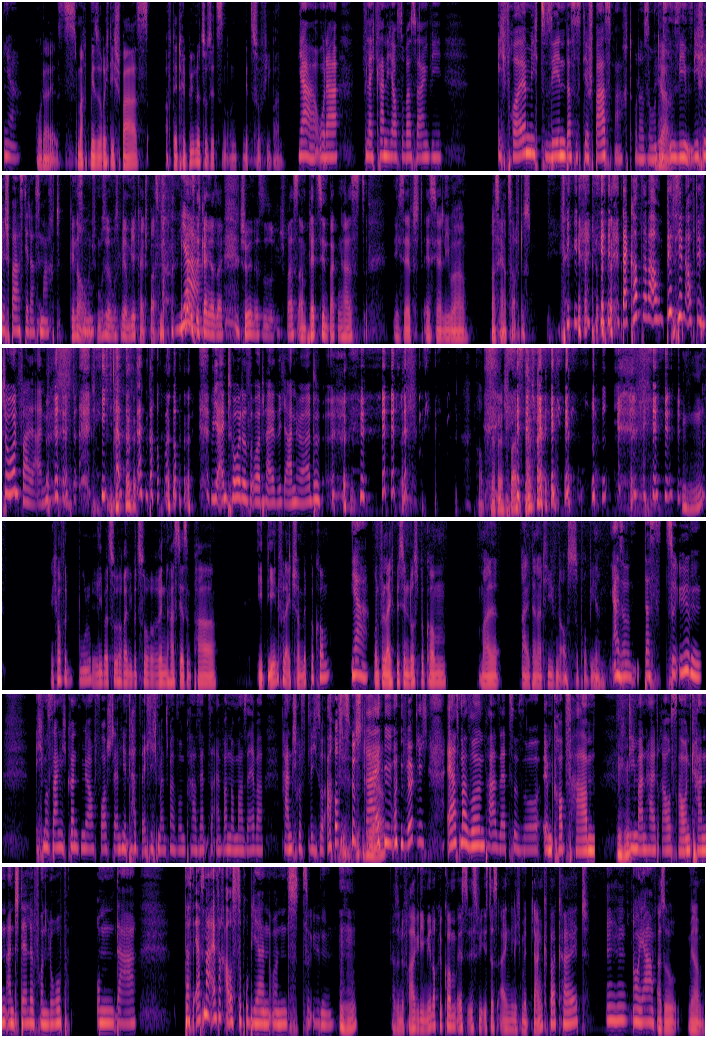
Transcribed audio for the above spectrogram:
Ja. Oder es macht mir so richtig Spaß, auf der Tribüne zu sitzen und mitzufiebern. Ja, oder vielleicht kann ich auch sowas sagen wie, ich freue mich zu sehen, dass es dir Spaß macht oder so. Ja. wie, wie viel Spaß dir das macht. Genau, So. und ich muss, muss mir, mir keinen Spaß machen. Ja. Also ich kann ja sagen, schön, dass du so viel Spaß am Plätzchenbacken hast. Ich selbst esse ja lieber was Herzhaftes. da kommt es aber auch ein bisschen auf den Tonfall an. Nicht, dass es dann doch so wie ein Todesurteil sich anhört. Hauptsache Spaß dabei. Mhm. Ich hoffe, du, lieber Zuhörer, liebe Zuhörerin, hast jetzt ein paar Ideen vielleicht schon mitbekommen ja, und vielleicht ein bisschen Lust bekommen, mal Alternativen auszuprobieren. also das zu üben. Ich muss sagen, ich könnte mir auch vorstellen, mir tatsächlich manchmal so ein paar Sätze einfach nochmal selber handschriftlich so aufzuschreiben und wirklich erstmal so ein paar Sätze so im Kopf haben, Mhm. die man halt raushauen kann anstelle von Lob, um da das erstmal einfach auszuprobieren und zu üben. Mhm. Also eine Frage, die mir noch gekommen ist, ist, wie ist das eigentlich mit Dankbarkeit? Oh ja. Also, ja,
